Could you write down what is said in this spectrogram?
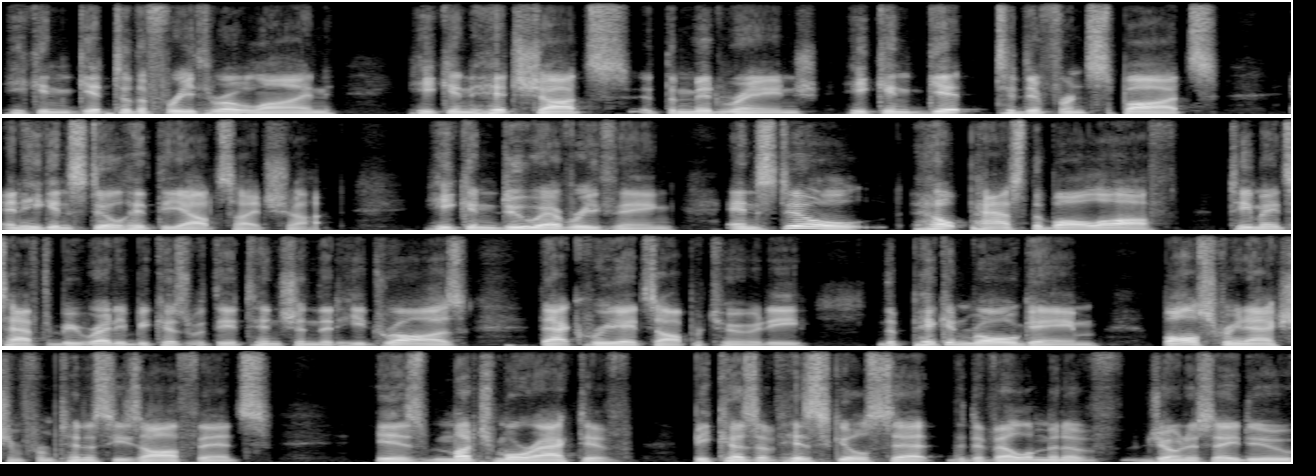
he can get to the free throw line, he can hit shots at the mid range, he can get to different spots, and he can still hit the outside shot. He can do everything and still help pass the ball off. Teammates have to be ready because with the attention that he draws, that creates opportunity. The pick and roll game, ball screen action from Tennessee's offense is much more active because of his skill set, the development of Jonas Aidoo.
